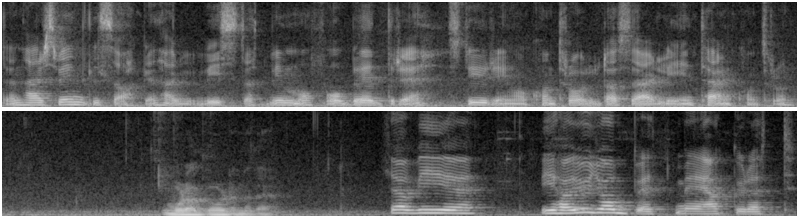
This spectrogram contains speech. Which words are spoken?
denne svindelsaken har vist at vi må få bedre styring og kontroll, da særlig internkontroll. Hvordan går det med det? Ja, vi eh, vi har jo jobbet med akkurat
